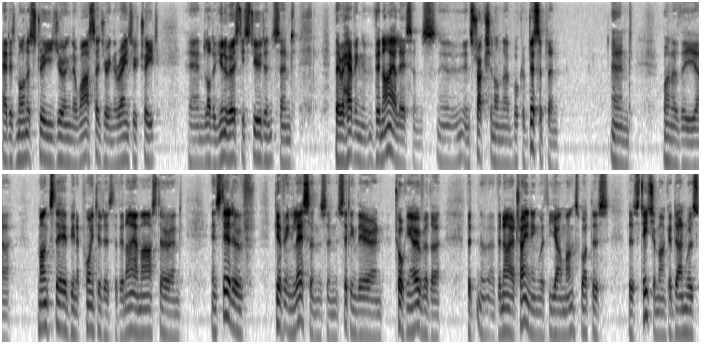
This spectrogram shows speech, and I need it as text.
at his monastery during the Vasa, during the rains retreat, and a lot of university students. And they were having Vinaya lessons, uh, instruction on the Book of Discipline, and one of the uh, monks there had been appointed as the Vinaya master, and instead of giving lessons and sitting there and talking over the, the Vinaya training with the young monks, what this this teacher monk had done was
